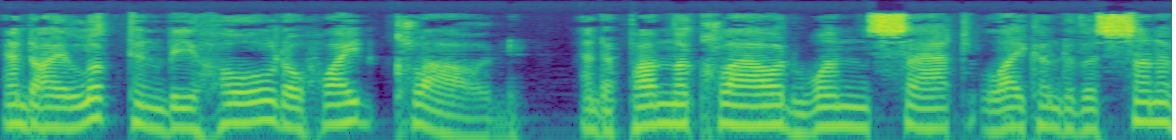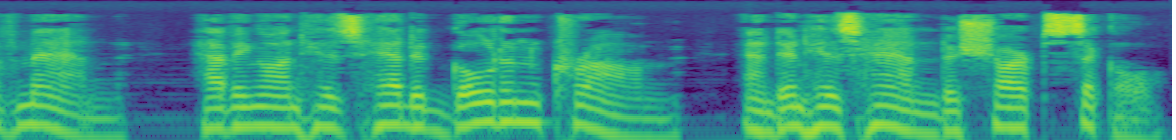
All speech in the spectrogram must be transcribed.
And I looked, and behold a white cloud, and upon the cloud one sat like unto the Son of Man, having on his head a golden crown, and in his hand a sharp sickle.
